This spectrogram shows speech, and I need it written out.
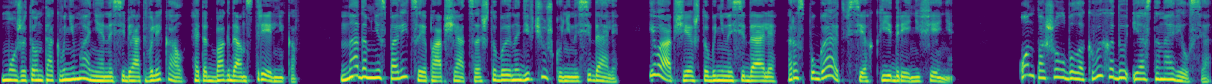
Может, он так внимание на себя отвлекал, этот Богдан Стрельников. Надо мне с полицией пообщаться, чтобы на девчушку не наседали. И вообще, чтобы не наседали, распугают всех к ядрене фене. Он пошел было к выходу и остановился.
